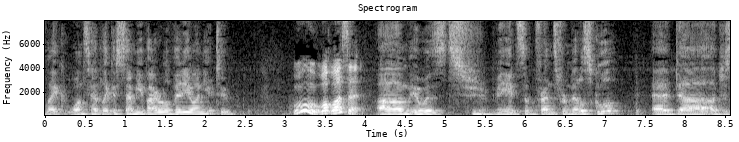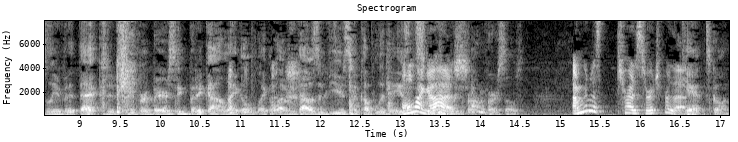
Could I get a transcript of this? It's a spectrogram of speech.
like once had like a semi-viral video on YouTube. Ooh, what was it? Um, it was me and some friends from middle school, and uh, I'll just leave it at that because it was super embarrassing. But it got like a, like eleven thousand views in a couple of days. Oh my so we were gosh. proud of ourselves. I'm gonna try to search for that. Can't, it's gone.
